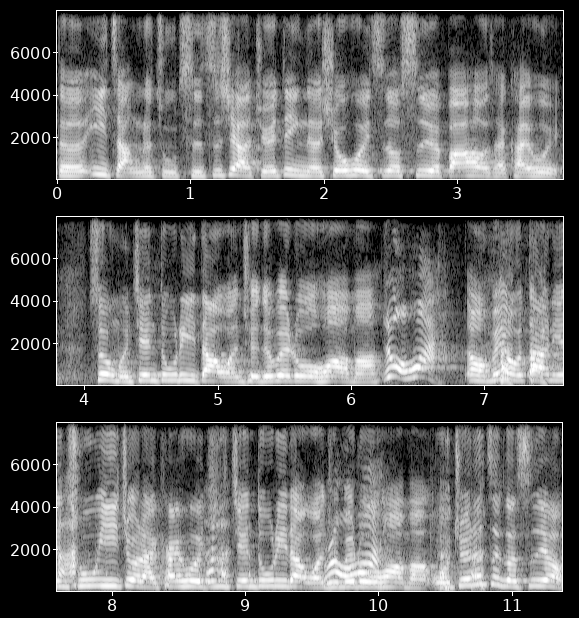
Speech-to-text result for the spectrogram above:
的议长的主持之下，决定呢休会之后四月八号才开会，所以我们监督力道完全就被弱化吗？弱化？哦，没有大年初一就来开会，就是监督力道完全被弱化吗？我觉得这个是要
